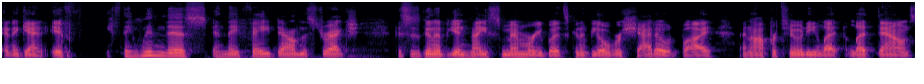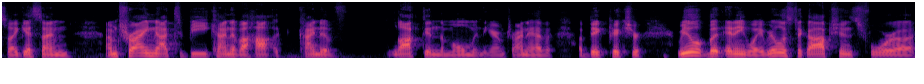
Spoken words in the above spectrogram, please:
and again, if if they win this and they fade down the stretch, this is going to be a nice memory, but it's going to be overshadowed by an opportunity let let down. So I guess I'm I'm trying not to be kind of a hot, kind of locked in the moment here. I'm trying to have a, a big picture. Real, but anyway, realistic options for uh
